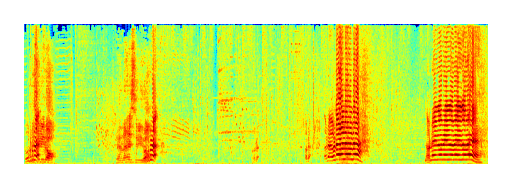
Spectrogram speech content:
おら。ナイスリード。いやナイスリード。おら。おら。おらおらおらおらおら。乗れ乗れ乗れ乗れ。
